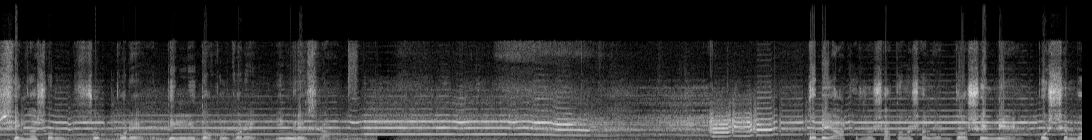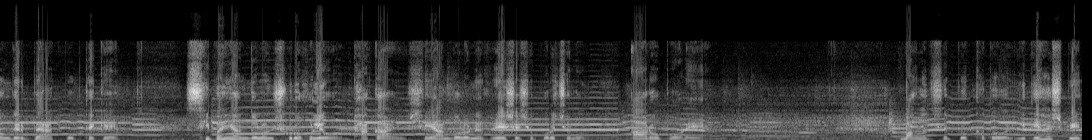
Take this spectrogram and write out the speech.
সিংহাসন সিংহাসনচ্যুত করে দিল্লি দখল করে ইংরেজরা। তবে আঠারোশো সাতান্ন সালের দশই মে পশ্চিমবঙ্গের ব্যারাকপুর থেকে সিপাহী আন্দোলন শুরু হলেও ঢাকায় সেই আন্দোলনের রেশ এসে পড়েছিল আরও পরে। বাংলাদেশের প্রখ্যাত ইতিহাসবিদ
